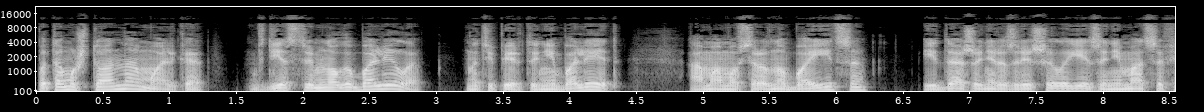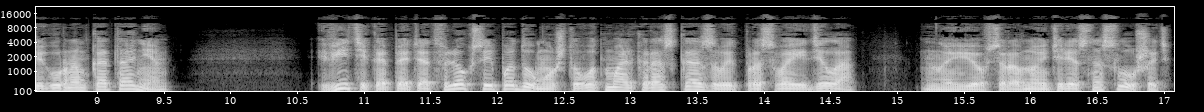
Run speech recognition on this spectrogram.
потому что она, Малька, в детстве много болела, но теперь-то не болеет, а мама все равно боится и даже не разрешила ей заниматься фигурным катанием. Витик опять отвлекся и подумал, что вот Малька рассказывает про свои дела, но ее все равно интересно слушать.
